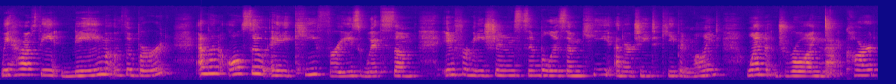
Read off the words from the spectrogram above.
we have the name of the bird, and then also a key phrase with some information, symbolism, key energy to keep in mind when drawing that card.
